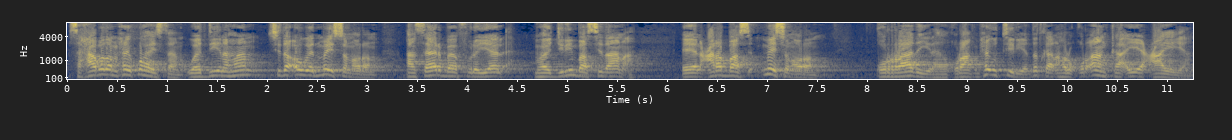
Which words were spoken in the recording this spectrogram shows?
saxaabada maxay ku haystaan waa diin ahaan sidaa awgeed maysan odhan ansaar baa fulayaal ah muhaajiriin baa sidaan ah carab baa maysan odhan quraaday yidhahdeen qur'aanka maxay u tiiriyaan dadkan ahlu qur'aanka ayay caayayaan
